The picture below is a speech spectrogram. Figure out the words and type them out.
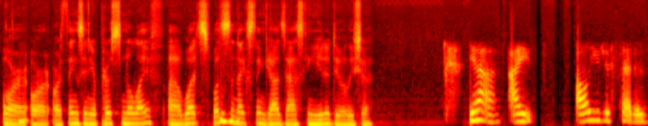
or, mm-hmm. or or things in your personal life? Uh, what's what's mm-hmm. the next thing God's asking you to do, Alicia? Yeah, I all you just said is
